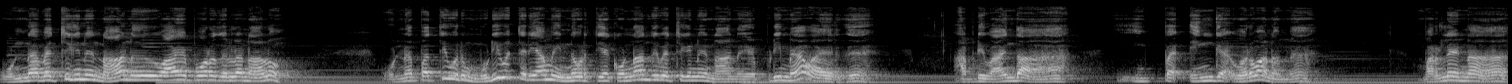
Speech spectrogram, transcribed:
உன்னை வச்சுக்கின்னு நான் வாய போகிறது இல்லைனாலும் உன்னை பற்றி ஒரு முடிவு தெரியாமல் இன்னொருத்தையை கொண்டாந்து வச்சுக்கின்னு நான் எப்படியுமே வாயிருது அப்படி வாய்ந்தா இப்போ இங்கே வருவா நம்ம. வரலன்னா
